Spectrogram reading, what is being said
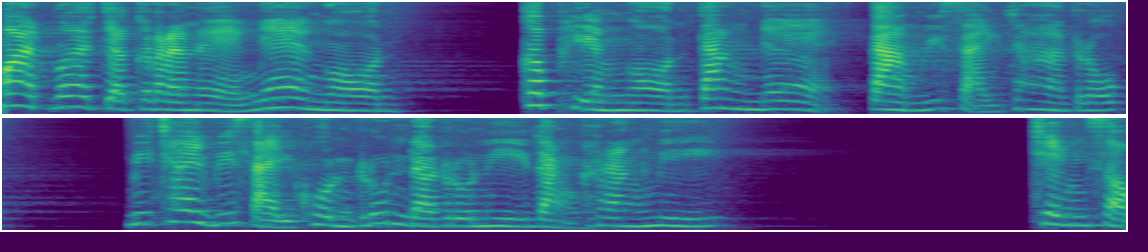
มาดว่าจะกระแหน่แง่งอน ก็เพียงงอนตั้งแง่ตามวิสัยทารก มิใช่วิสัยคนรุ่นดารุณีดังครั้งนี้ เชงสอ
